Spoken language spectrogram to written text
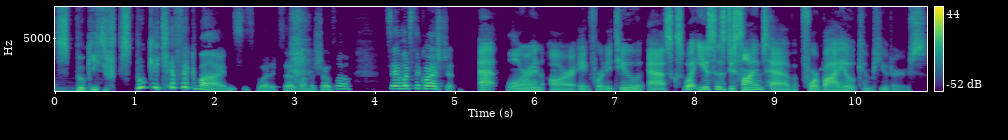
spooky, spooky-tific minds. Is what it says on the show flow. Sam, what's the question? At Lauren R842 asks, What uses do slimes have for biocomputers?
